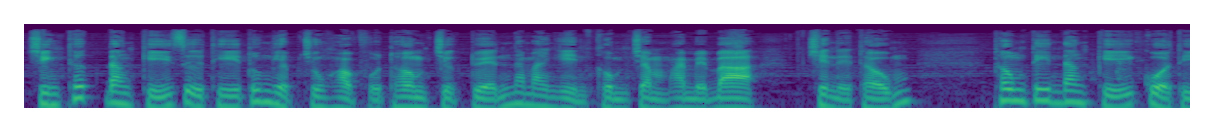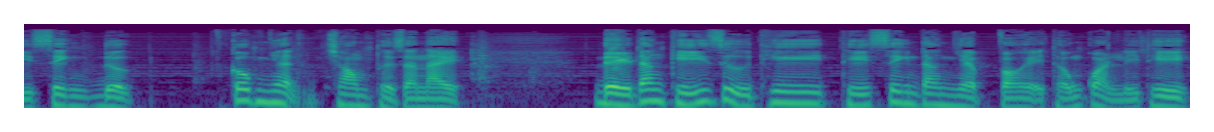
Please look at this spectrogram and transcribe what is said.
chính thức đăng ký dự thi tốt nghiệp trung học phổ thông trực tuyến năm 2023 trên hệ thống. Thông tin đăng ký của thí sinh được công nhận trong thời gian này. Để đăng ký dự thi, thí sinh đăng nhập vào hệ thống quản lý thi.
